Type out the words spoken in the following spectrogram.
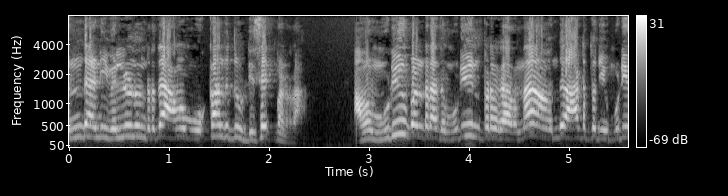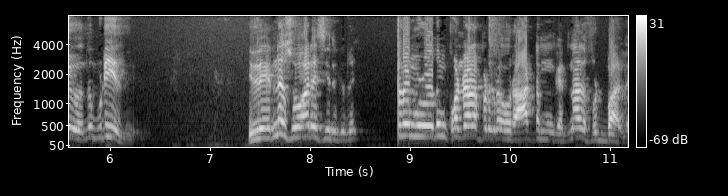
எந்த அணி வெல்லணுன்றதை அவன் உட்காந்துட்டு டிசைட் பண்றான். அவன் முடிவு பண்ற அந்த முடிவின் பிரகாரம் தான் வந்து ஆட்டத்துடைய முடிவு வந்து முடியுது. இதுல என்ன சுவாரஸ்யம் இருக்குது? உலகம் முழுவதும் கொண்டாடப்படுகிற ஒரு ஆட்டம் கேட்டினா அது ஃபுட்பால்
